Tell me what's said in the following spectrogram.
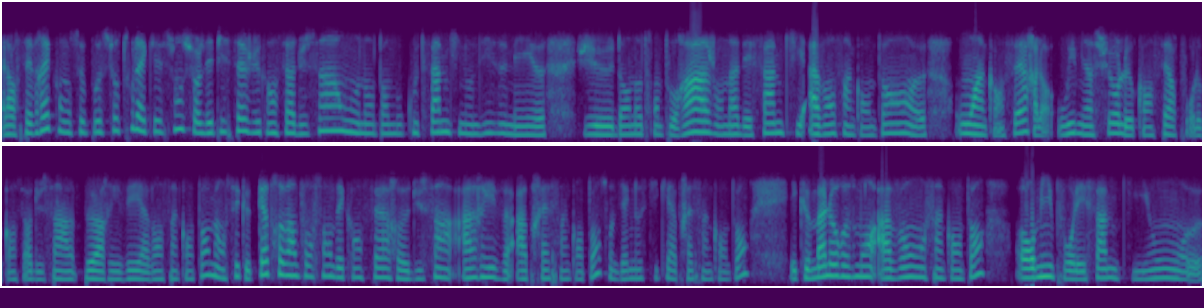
Alors c'est vrai qu'on se pose surtout la question sur le dépistage du cancer du sein où on entend beaucoup de femmes qui nous disent mais euh, je, dans notre entourage on a des femmes qui avant 50 ans euh, ont un cancer. Alors oui bien sûr le cancer pour le cancer du sein peut arriver avant 50 ans mais on sait que 80% des cancers euh, du sein arrivent après 50 ans, sont diagnostiqués après 50 ans et que malheureusement avant 50 ans, hormis pour les femmes qui ont euh,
